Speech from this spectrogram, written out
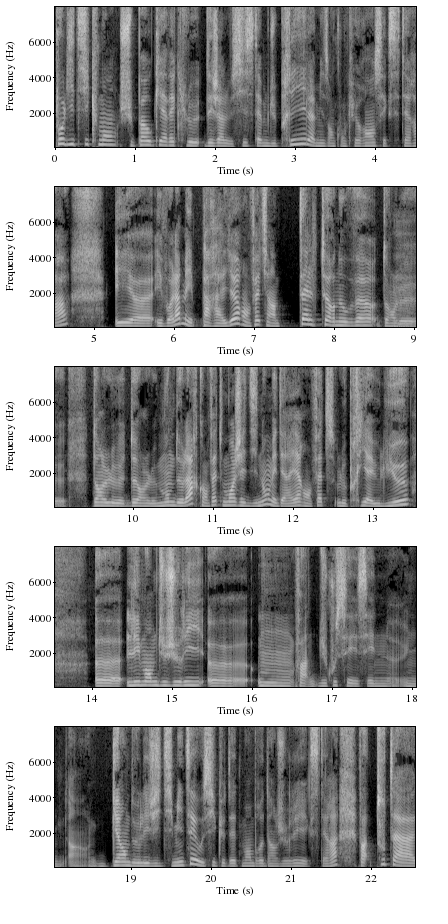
politiquement, je suis pas ok avec le déjà le système du prix, la mise en concurrence, etc. Et, euh, et voilà, mais par ailleurs, en fait, il y a un tel turnover dans le mmh. dans le dans le monde de l'art qu'en fait, moi j'ai dit non, mais derrière, en fait, le prix a eu lieu. Euh, les membres du jury euh, ont, enfin, du coup, c'est une, une, un gain de légitimité aussi que d'être membre d'un jury, etc. Enfin, tout a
